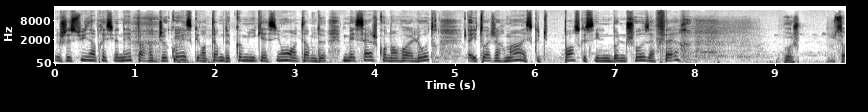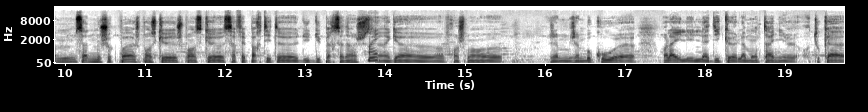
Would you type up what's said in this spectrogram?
je suis impressionné par Joko Est-ce qu'en termes de communication, en termes de message qu'on envoie à l'autre, et toi Germain, est-ce que tu penses que c'est une bonne chose à faire? Ça, ne me choque pas. Je pense que, je pense que ça fait partie du, personnage. C'est un gars, euh, franchement. Euh, j'aime beaucoup. Euh, voilà, il, a dit que la montagne, en tout cas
